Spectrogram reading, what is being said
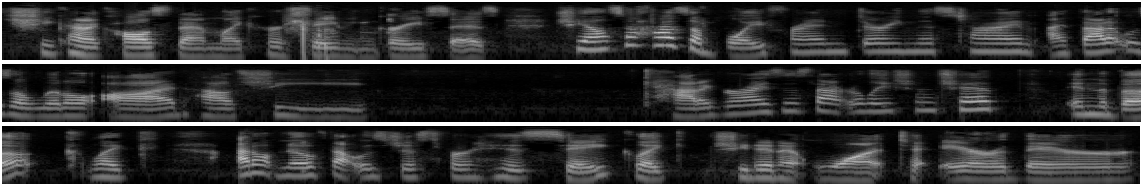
she kind of calls them like her saving graces. She also has a boyfriend during this time. I thought it was a little odd how she categorizes that relationship in the book. Like, I don't know if that was just for his sake. Like, she didn't want to air their,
